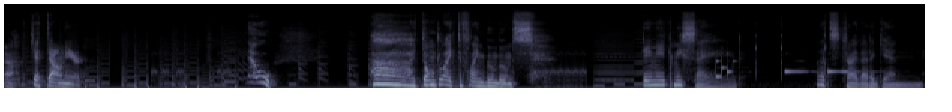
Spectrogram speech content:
Ah, get down here. No! Ah, I don't like the flying boom booms. They make me sad. Let's try that again.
